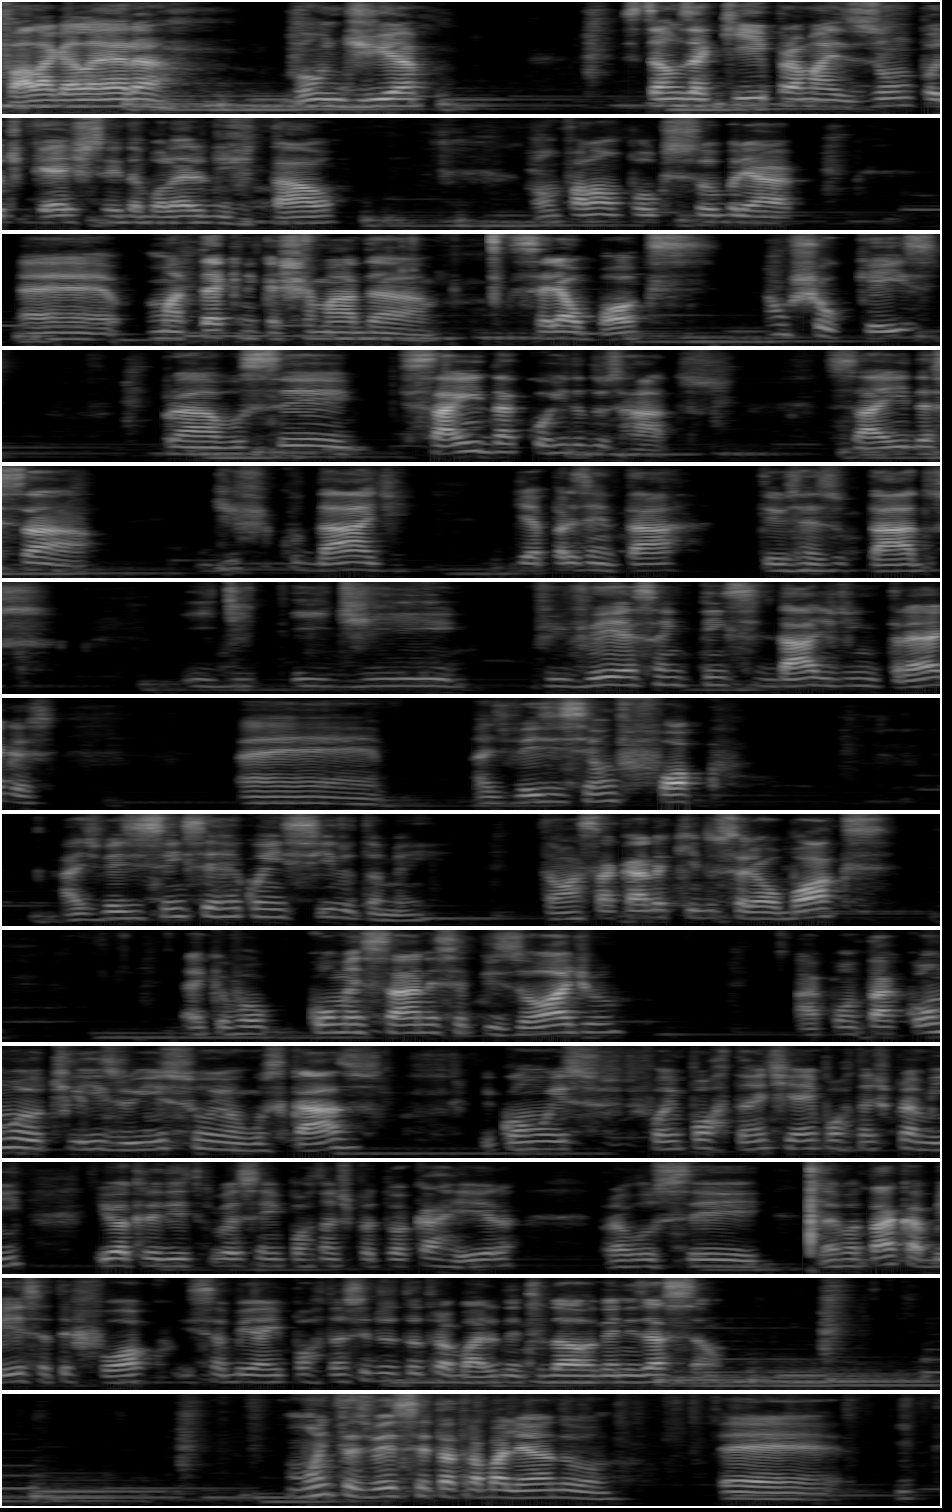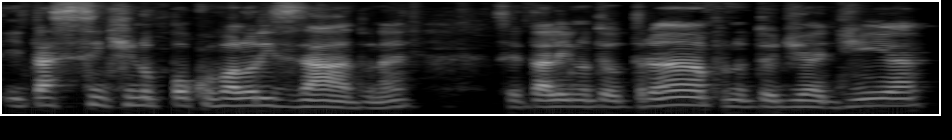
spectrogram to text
Fala galera, bom dia. Estamos aqui para mais um podcast aí da Bolero Digital. Vamos falar um pouco sobre a, é, uma técnica chamada Serial Box. É um showcase para você sair da corrida dos ratos, sair dessa dificuldade de apresentar teus resultados e de, e de viver essa intensidade de entregas é, às vezes ser um foco, às vezes sem ser reconhecido também. Então a sacada aqui do Serial Box é que eu vou começar nesse episódio a contar como eu utilizo isso em alguns casos e como isso foi importante e é importante para mim. E eu acredito que vai ser importante para tua carreira, para você levantar a cabeça, ter foco e saber a importância do teu trabalho dentro da organização muitas vezes você está trabalhando é, e está se sentindo pouco valorizado, né? Você está ali no teu trampo, no teu dia a dia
